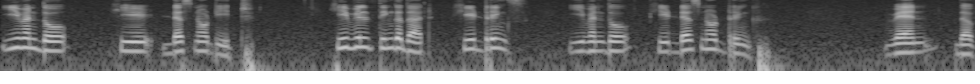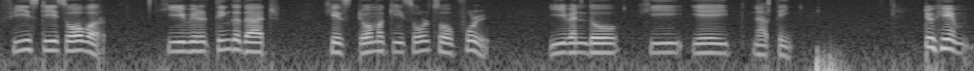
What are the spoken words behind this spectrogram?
even though he does not eat. He will think that he drinks even though he does not drink. When the feast is over, he will think that his stomach is also full, even though he ate nothing. To him,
